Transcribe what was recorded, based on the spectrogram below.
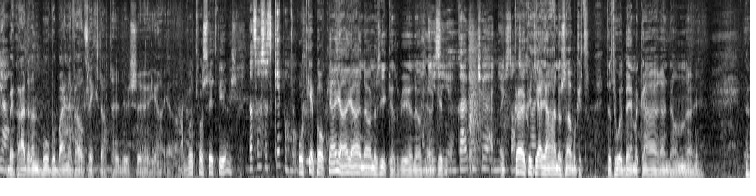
Ja. Bij Garderen boven Barneveld ligt dat, hè. dus eh, ja, ja. Wat was dit weer eens? Dat was het kippenhok. Oh, kiphok, ja, ja, ja, nou dan zie ik het weer. Dat, en hier zie je een kuikentje en hier een staat kuikentje, ja, ja, dan snap ik het. Dat hoort bij elkaar en dan, eh, ja, dat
